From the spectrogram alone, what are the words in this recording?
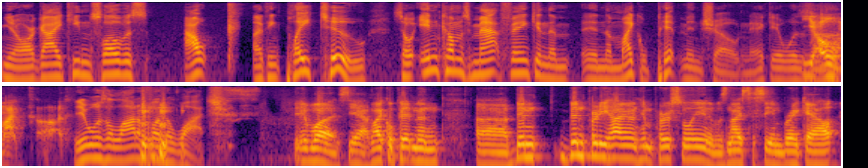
you know, our guy Kedon Slovis out I think play two. So in comes Matt Fink in the in the Michael Pittman show. Nick, it was yeah, oh uh, oh my god, it was a lot of fun to watch. It was, yeah. Michael Pittman, uh, been been pretty high on him personally, and it was nice to see him break out.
